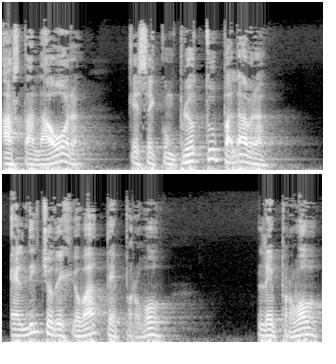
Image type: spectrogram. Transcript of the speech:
hasta la hora que se cumplió tu palabra. El dicho de Jehová te probó, le probó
